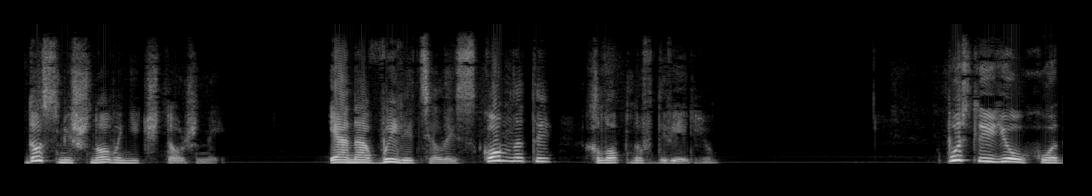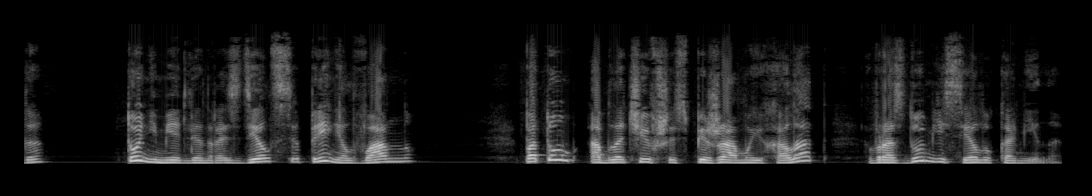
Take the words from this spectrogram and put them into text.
до смешного ничтожной и она вылетела из комнаты, хлопнув дверью. После ее ухода Тони медленно разделся, принял ванну, потом, облачившись в пижаму и халат, в раздумье сел у камина.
